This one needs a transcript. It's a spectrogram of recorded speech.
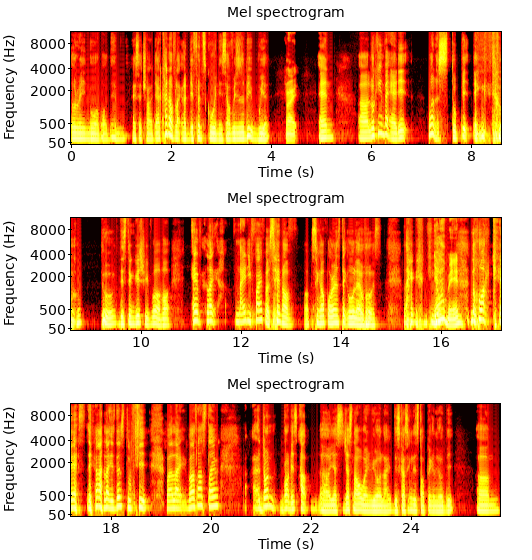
don't really know about them, etc. They're kind of like a different school in itself, which is a bit weird. Right. And uh, looking back at it, what a stupid thing to to distinguish people about. Ev- like ninety five percent of Singaporeans take O levels. Like no, Yeah, man. no one cares. Yeah, like it's just stupid. But like, but last time, uh, John brought this up. Uh, yes, just now when we were like discussing this topic a little bit. Um,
